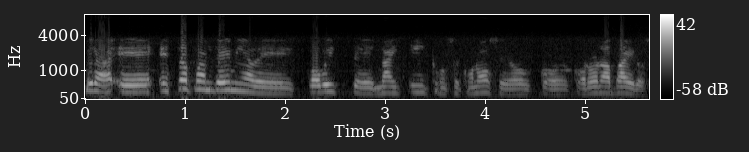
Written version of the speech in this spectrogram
Mira, eh, esta pandemia de COVID-19, como se conoce, o, coronavirus,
